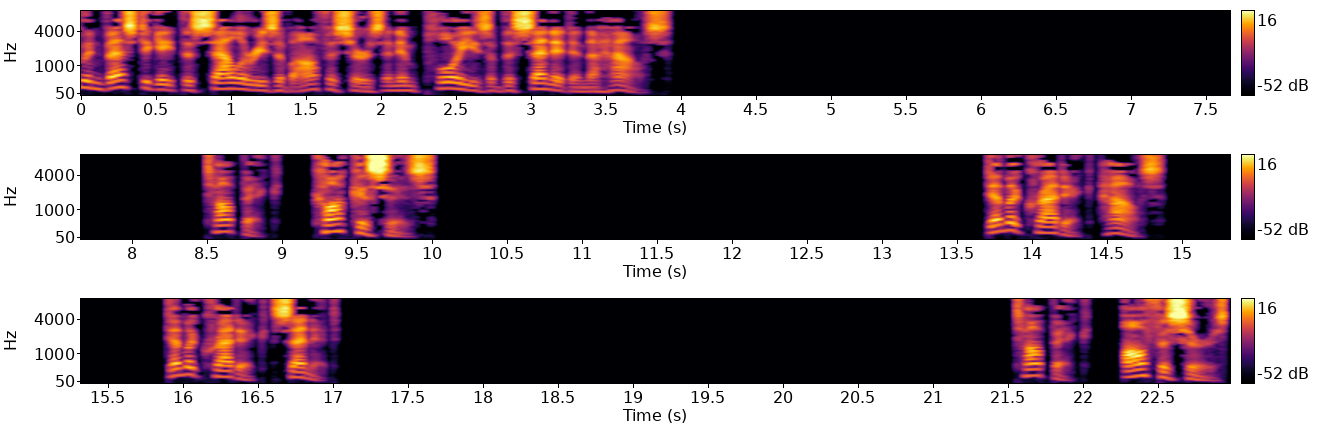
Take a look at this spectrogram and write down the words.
to investigate the salaries of officers and employees of the Senate and the House. Caucuses. Democratic House. Democratic Senate. Topic Officers.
